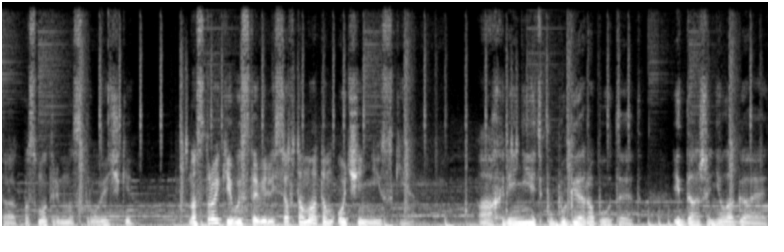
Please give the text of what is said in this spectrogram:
Так, посмотрим настроечки. Настройки выставились автоматом очень низкие. Охренеть, PUBG работает. И даже не лагает.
